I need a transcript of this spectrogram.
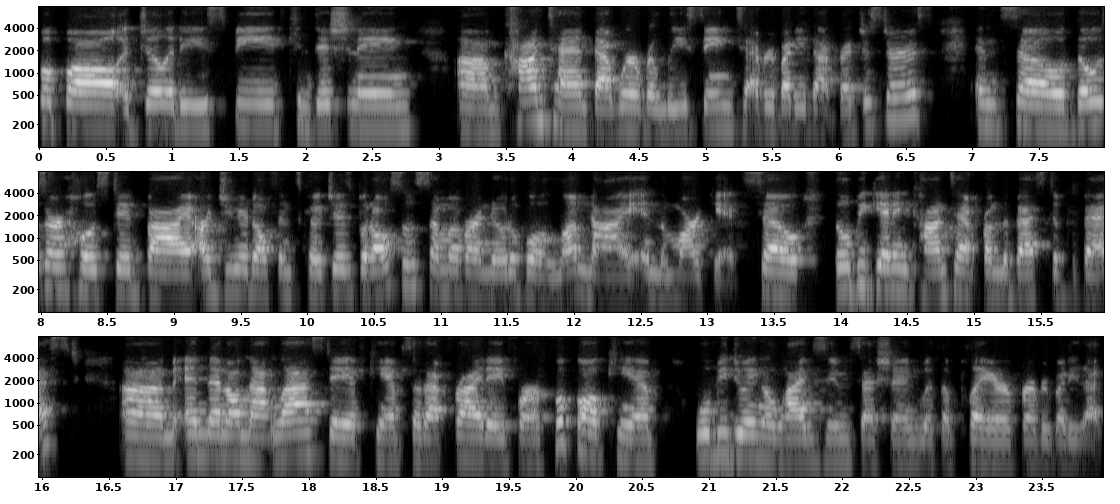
football, agility, speed, conditioning, um, content that we're releasing to everybody that registers. And so those are hosted by our Junior Dolphins coaches, but also some of our notable alumni in the market. So they'll be getting content from the best of the best. Um, and then on that last day of camp, so that Friday for our football camp, we'll be doing a live Zoom session with a player for everybody that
